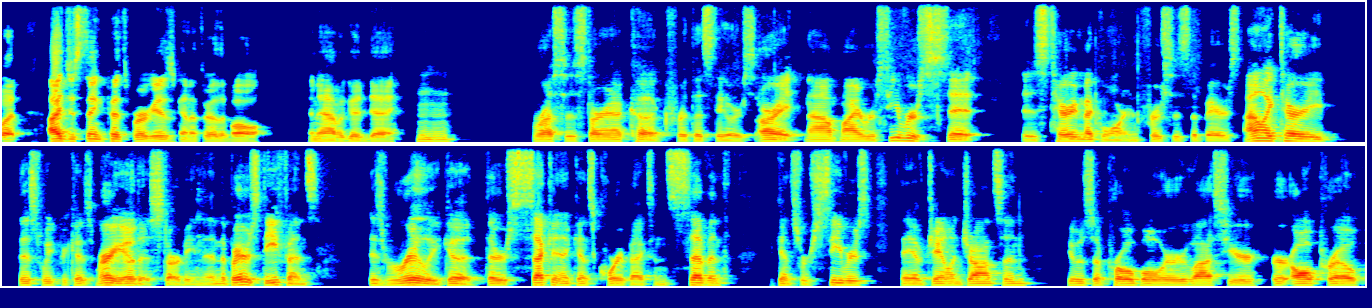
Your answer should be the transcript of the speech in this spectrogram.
but I just think Pittsburgh is going to throw the ball and have a good day. Mm-hmm. Russ is starting to cook for the Steelers. All right, now my receiver sit is Terry McLaurin versus the Bears. I don't like Terry this week because Mariota is starting, and the Bears defense is really good. They're second against quarterbacks and seventh against receivers. They have Jaylon Johnson. He was a Pro Bowler last year, or All Pro.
